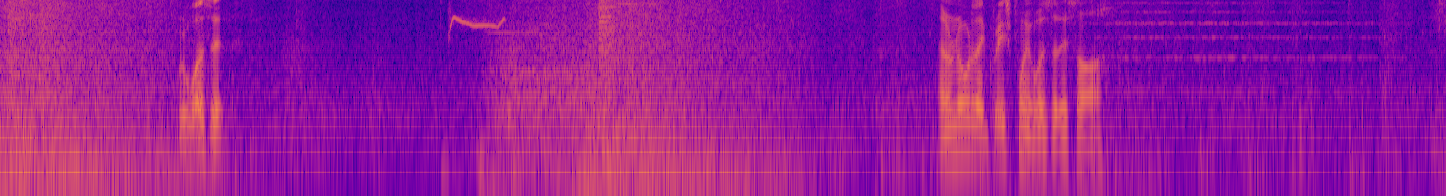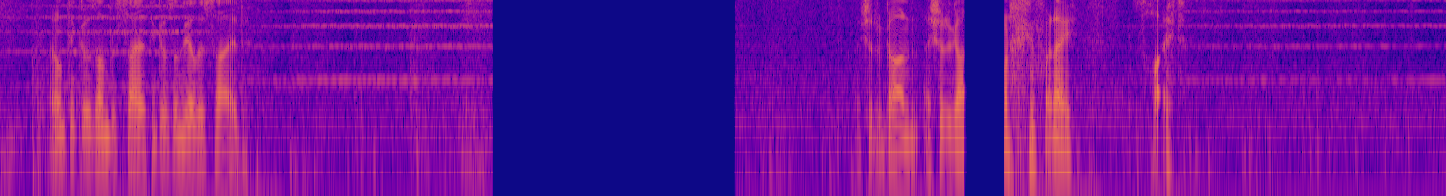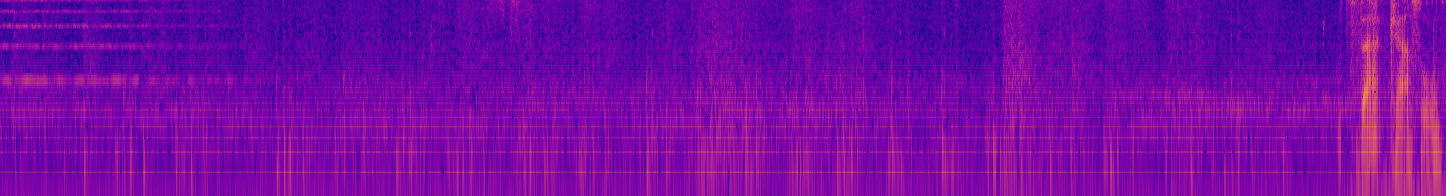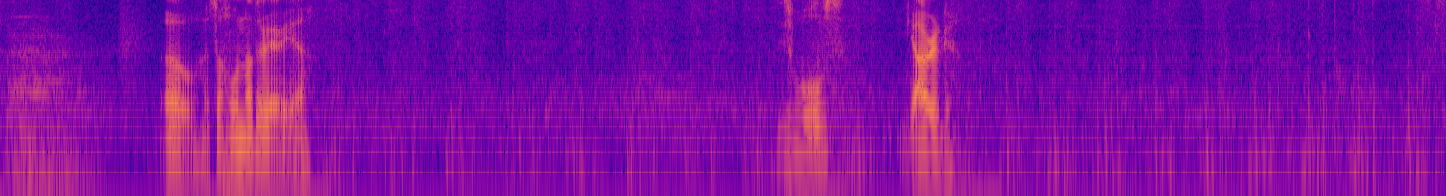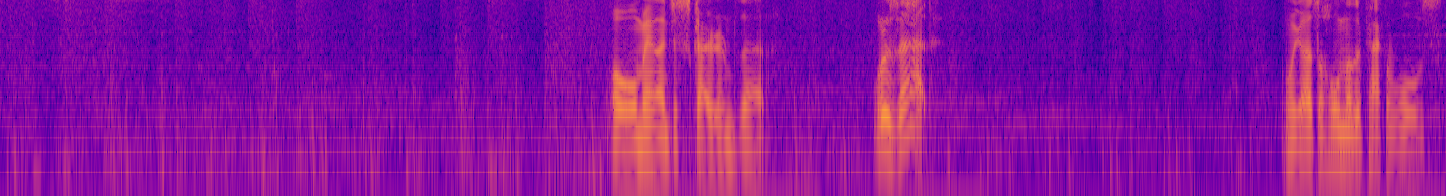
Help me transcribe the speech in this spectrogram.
Where was it? I don't know where that grace point was that I saw. I don't think it was on this side. I think it was on the other side. I should have gone. I should have gone when I, when I saw it. Castle? Oh, that's a whole nother area. These wolves? Yarg. Oh man, I just Skyrimmed that. What is that? Oh my god, it's a whole nother pack of wolves.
